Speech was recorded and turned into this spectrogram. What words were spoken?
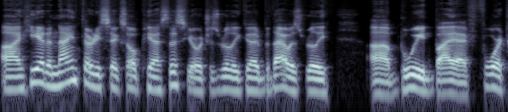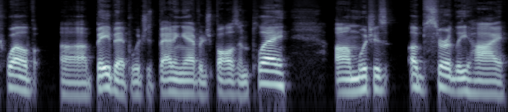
Uh, he had a 936 OPS this year, which is really good, but that was really uh, buoyed by a 412 uh, BABIP, which is batting average balls in play, um, which is absurdly high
